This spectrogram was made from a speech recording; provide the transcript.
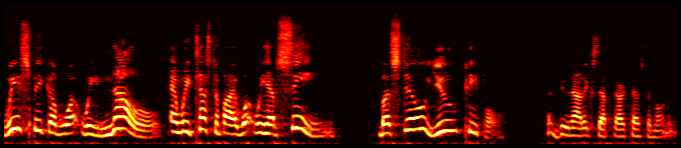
We speak of what we know and we testify what we have seen, but still you people do not accept our testimony.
